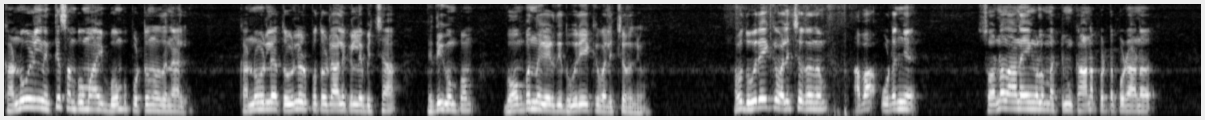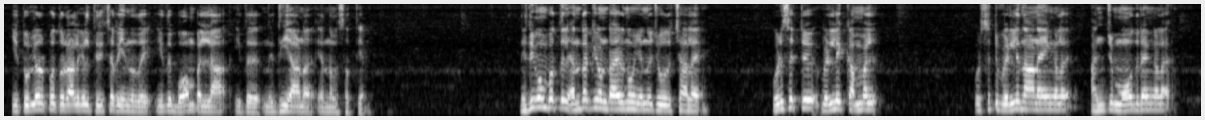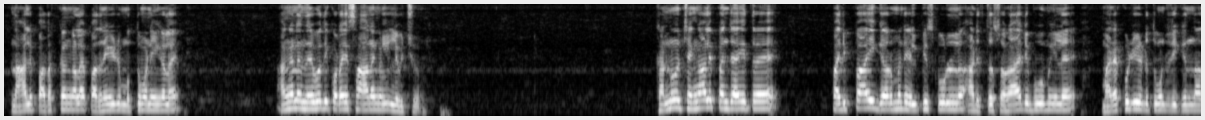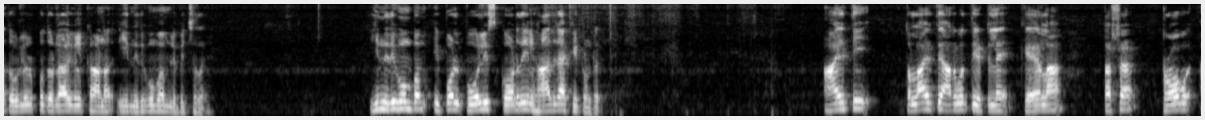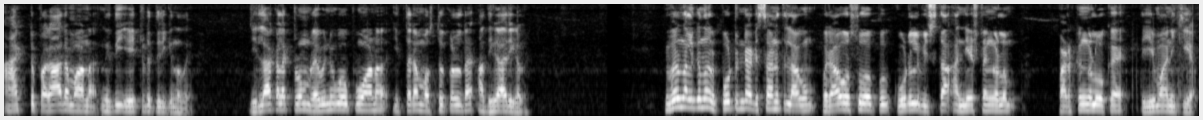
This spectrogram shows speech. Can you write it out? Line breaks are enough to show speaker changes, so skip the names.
കണ്ണൂരിൽ നിത്യസംഭവമായി ബോംബ് പൊട്ടുന്നതിനാൽ കണ്ണൂരിലെ തൊഴിലുറപ്പ് തൊഴിലാളികൾ ലഭിച്ച നിധികുംഭം ബോംബെന്ന് കരുതി ദൂരേക്ക് വലിച്ചെറിഞ്ഞു. അവ ദൂരേക്ക് വലിച്ചെറിഞ്ഞതും അവ ഉടഞ്ഞ് സ്വർണ നാണയങ്ങളും മറ്റും കാണപ്പെട്ടപ്പോഴാണ് ഈ തൊഴിലുറപ്പ് തൊഴിലാളികൾ തിരിച്ചറിയുന്നത് ഇത് ബോംബല്ല ഇത് നിധിയാണ് എന്നുള്ള സത്യം. നിധികുംഭത്തിൽ എന്തൊക്കെയുണ്ടായിരുന്നു എന്ന് ചോദിച്ചാൽ ഒരു സെറ്റ് വെള്ളി കമ്മൽ ഒരു സെറ്റ് വെള്ളി നാണയങ്ങൾ അഞ്ച് മോതിരങ്ങൾ നാല് പതക്കങ്ങളെ പതിനേഴ് മുത്തുമണികളെ അങ്ങനെ നിരവധി കുറേ സാധനങ്ങൾ ലഭിച്ചു. കണ്ണൂർ ചെങ്ങാളി പഞ്ചായത്തിലെ പരിപ്പായി ഗവൺമെന്റ് എൽ പി സ്കൂളിന് അടുത്ത് സ്വകാര്യ ഭൂമിയിലെ മഴക്കുഴി എടുത്തുകൊണ്ടിരിക്കുന്ന തൊഴിലുറപ്പ് തൊഴിലാളികൾക്കാണ് ഈ നിധികുംഭം ലഭിച്ചത്. ഈ നിധികുംഭം ഇപ്പോൾ പോലീസ് കോടതിയിൽ ഹാജരാക്കിയിട്ടുണ്ട്. ആയിരത്തി തൊള്ളായിരത്തി അറുപത്തി എട്ടിലെ കേരള ട്രഷർ ട്രോവ് ആക്ട് പ്രകാരമാണ് നിധി ഏറ്റെടുത്തിരിക്കുന്നത്. ജില്ലാ കളക്ടറും റവന്യൂ വകുപ്പുമാണ് ഇത്തരം വസ്തുക്കളുടെ അധികാരികൾ. ഇവർ നൽകുന്ന റിപ്പോർട്ടിന്റെ അടിസ്ഥാനത്തിലാകും പുരാവസ്തു വകുപ്പ് കൂടുതൽ വിശദ അന്വേഷണങ്ങളും പഴക്കങ്ങളുമൊക്കെ തീരുമാനിക്കുക.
